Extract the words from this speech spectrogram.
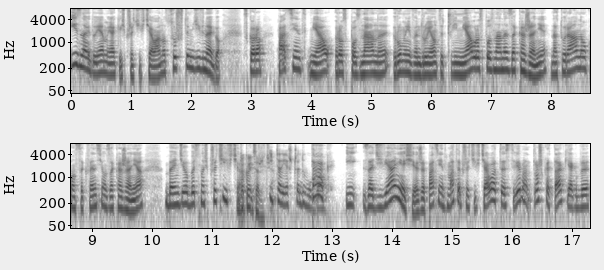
i znajdujemy jakieś przeciwciała. No cóż w tym dziwnego, skoro pacjent miał rozpoznany rumień wędrujący, czyli miał rozpoznane zakażenie, naturalną konsekwencją zakażenia będzie obecność przeciwciał. Do końca życia. I to jeszcze długo. Tak. I zadziwianie się, że pacjent ma te przeciwciała, to jest wie pan, troszkę tak, jakby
